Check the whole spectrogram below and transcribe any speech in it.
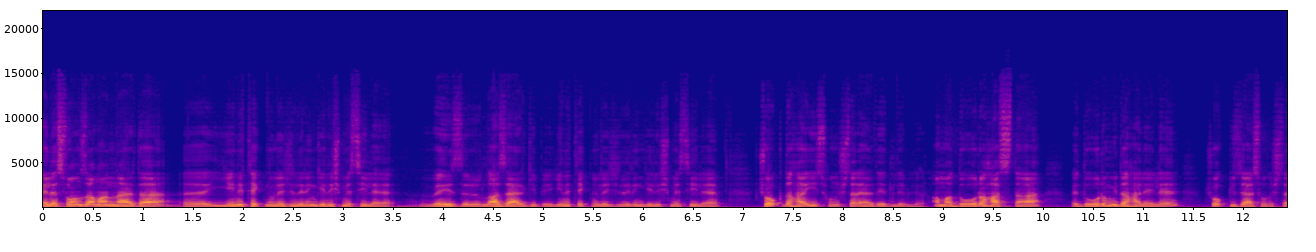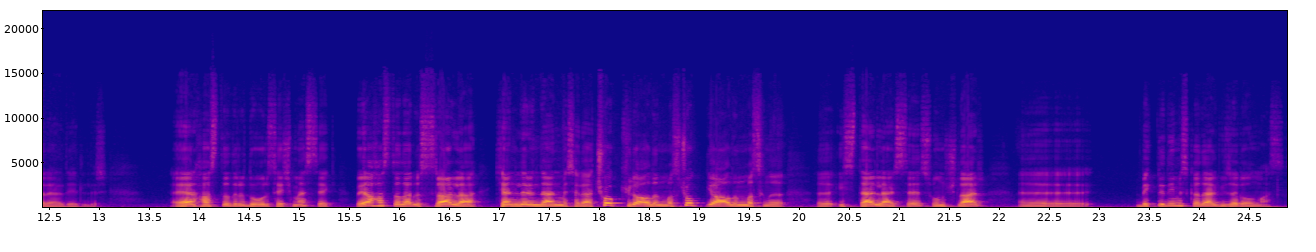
Hele son zamanlarda e, yeni teknolojilerin gelişmesiyle, laser, lazer gibi yeni teknolojilerin gelişmesiyle çok daha iyi sonuçlar elde edilebiliyor. Ama doğru hasta ve doğru müdahaleyle çok güzel sonuçlar elde edilir. Eğer hastaları doğru seçmezsek veya hastalar ısrarla kendilerinden mesela çok kilo alınması, çok yağ alınmasını e, isterlerse sonuçlar e, beklediğimiz kadar güzel olmaz.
